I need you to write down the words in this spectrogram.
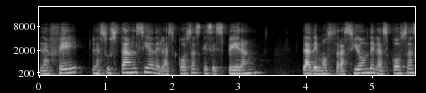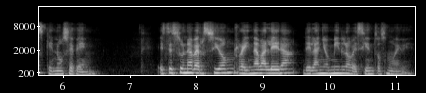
la fe la sustancia de las cosas que se esperan, la demostración de las cosas que no se ven. Esta es una versión Reina Valera del año 1909.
